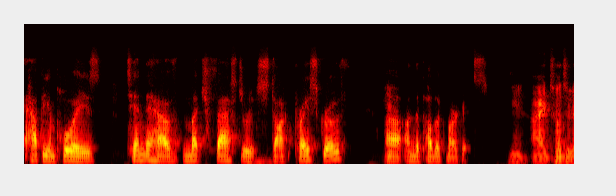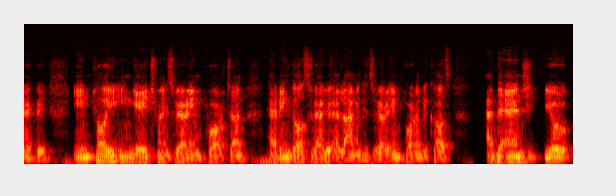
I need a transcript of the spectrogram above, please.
happy employees tend to have much faster stock price growth uh, on the public markets. Yeah, I totally agree. Employee engagement is very important. Having those value alignment is very important because at the end, your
